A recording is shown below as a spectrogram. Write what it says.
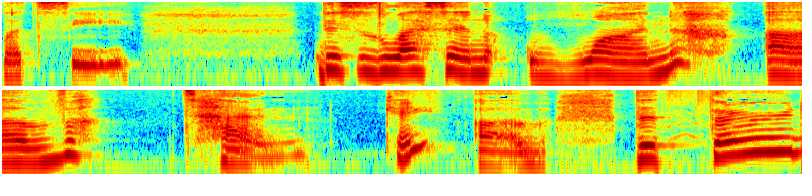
let's see, this is lesson one of 10. Okay, of the third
